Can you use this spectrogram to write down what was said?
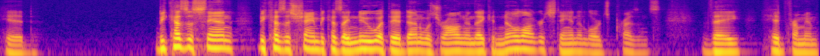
hid. Because of sin, because of shame, because they knew what they had done was wrong and they could no longer stand in Lord's presence, they hid from him.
